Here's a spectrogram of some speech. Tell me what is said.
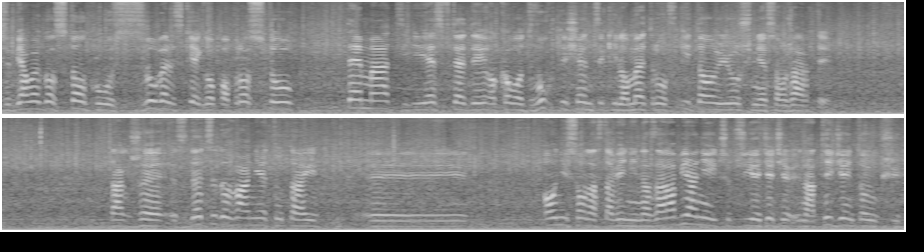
z Białego Stoku, z Lubelskiego po prostu temat jest wtedy około 2000 km i to już nie są żarty. Także zdecydowanie tutaj yy, oni są nastawieni na zarabianie i czy przyjedziecie na tydzień to już ich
